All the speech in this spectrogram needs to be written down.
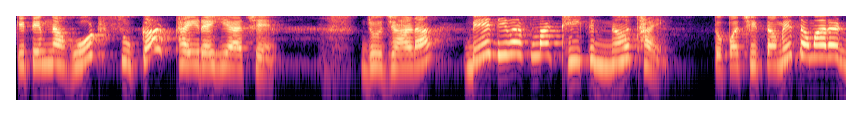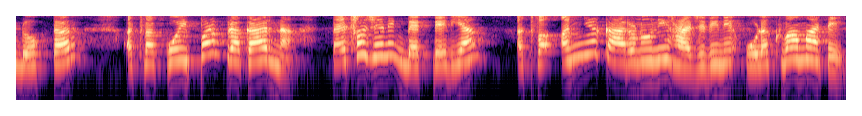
કે તેમના હોઠ સૂકા થઈ રહ્યા છે. જો ઝાડા બે દિવસમાં ઠીક ન થાય તો પછી તમે તમારા ડૉક્ટર અથવા કોઈ પણ પ્રકારના પેથોજેનિક બેક્ટેરિયા અથવા અન્ય કારણોની હાજરીને ઓળખવા માટે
